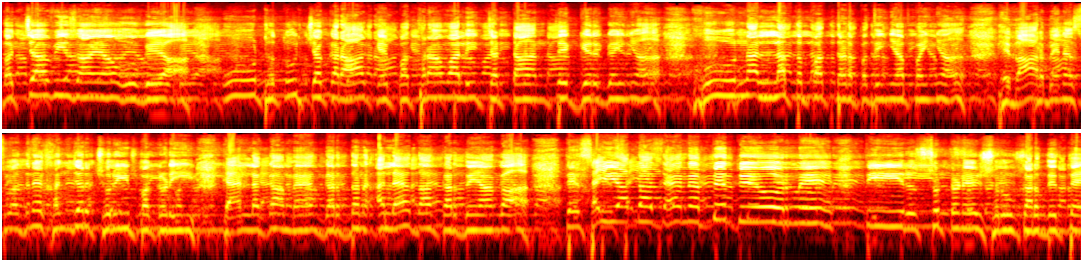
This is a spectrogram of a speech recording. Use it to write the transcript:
بچہ بھی زائیں ہو گیا۔ اونٹ تو چکرا کے پتھران والی چٹان تے گر گئیاں۔ خونہ لت پتڑ پدیاں پئیاں۔ حبار بن اسود نے خنجر چھری پکڑی۔ کہن لگا، میں گردن علیدہ کر دیاں گا۔ تے سیدہ زینب دے دیور نے تیر سٹنے شروع کر دیتے۔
